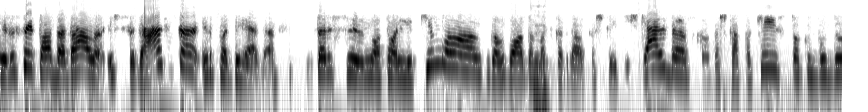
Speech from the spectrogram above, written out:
Ir jisai to be galo išsigasta ir pabėga. Tarsi nuo to likimo, galvodamas, kad gal kažkaip išgelbės, gal kažką pakeis tokiu būdu,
